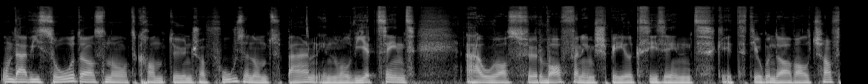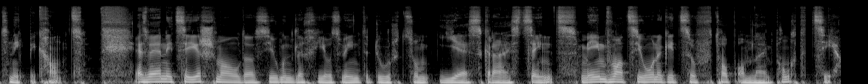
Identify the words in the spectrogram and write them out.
und auch wieso dass noch die Kantone Schaffhausen und Bern involviert sind. Auch was für Waffen im Spiel sind, gibt die Jugendanwaltschaft nicht bekannt. Es wäre nicht das erste Mal, dass Jugendliche aus Winterthur zum IS gereist sind. Mehr Informationen gibt es auf toponline.ch.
